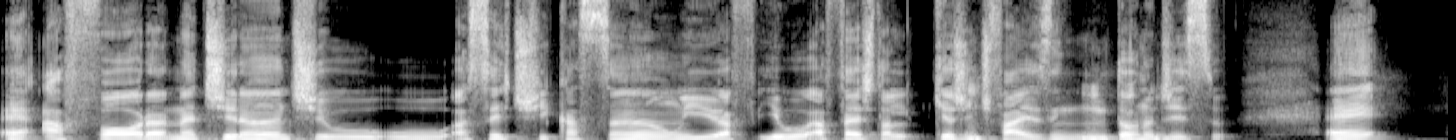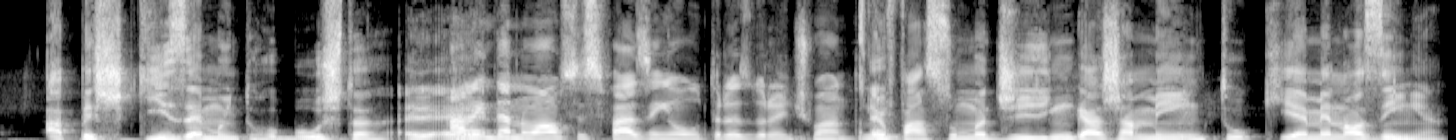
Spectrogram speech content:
é, afora, né, tirante o, o, a certificação e a, e a, festa que a gente faz em, em torno disso, é, a pesquisa é muito robusta. É, é Além da anual, vocês fazem outras durante o ano também? Eu faço uma de engajamento que é menorzinha.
